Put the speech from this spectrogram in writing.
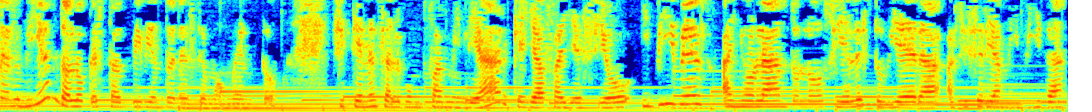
perdiendo lo que estás viviendo en ese momento. Si tienes algún familiar que ya falleció y vives añorándolo, si él estuviera, así sería mi vida,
